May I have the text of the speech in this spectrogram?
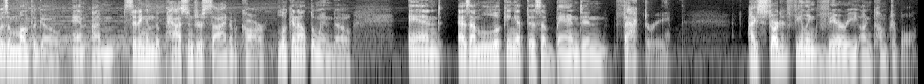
Was a month ago, and I'm sitting in the passenger side of a car, looking out the window. And as I'm looking at this abandoned factory, I started feeling very uncomfortable.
